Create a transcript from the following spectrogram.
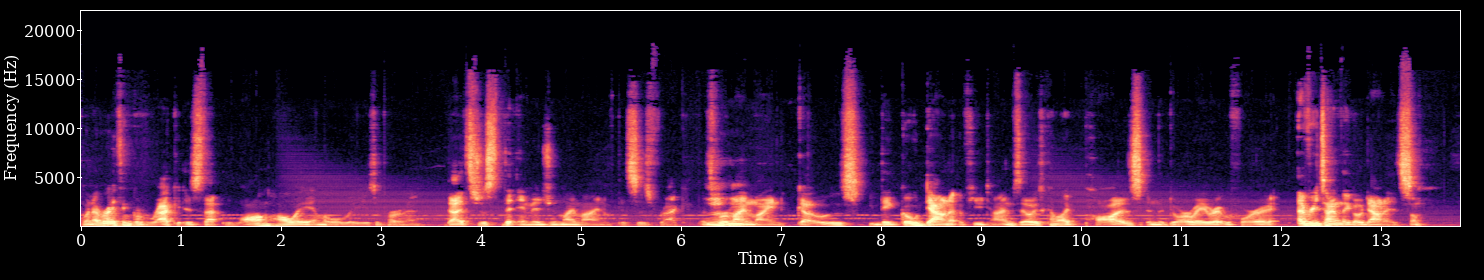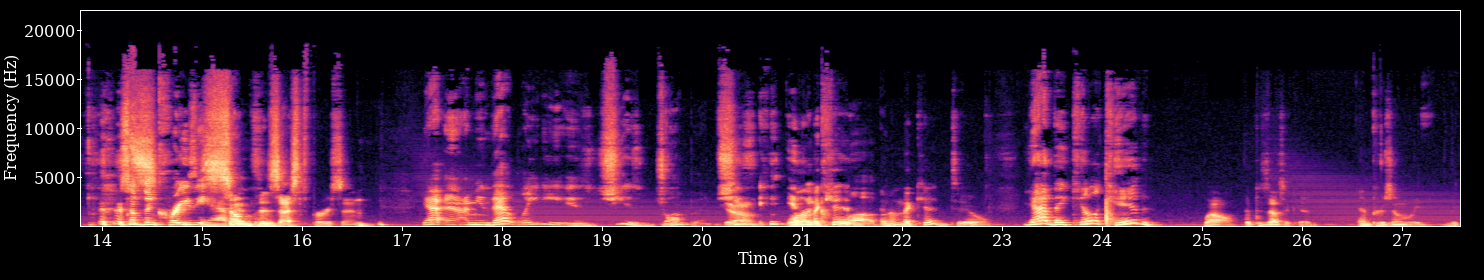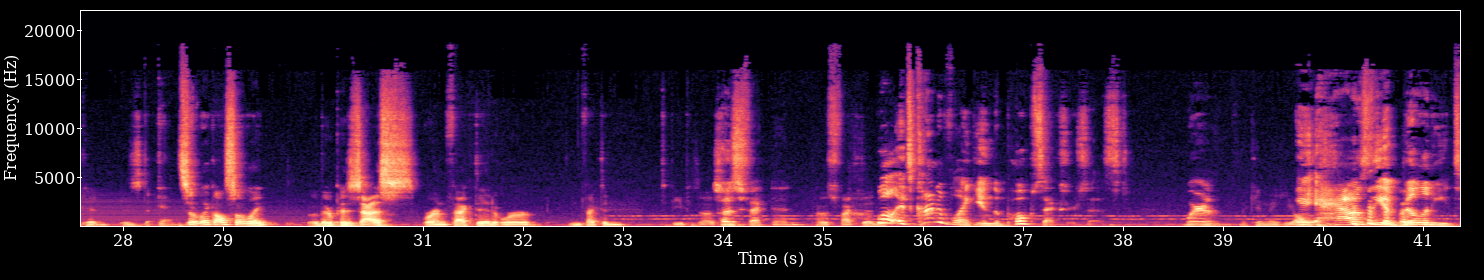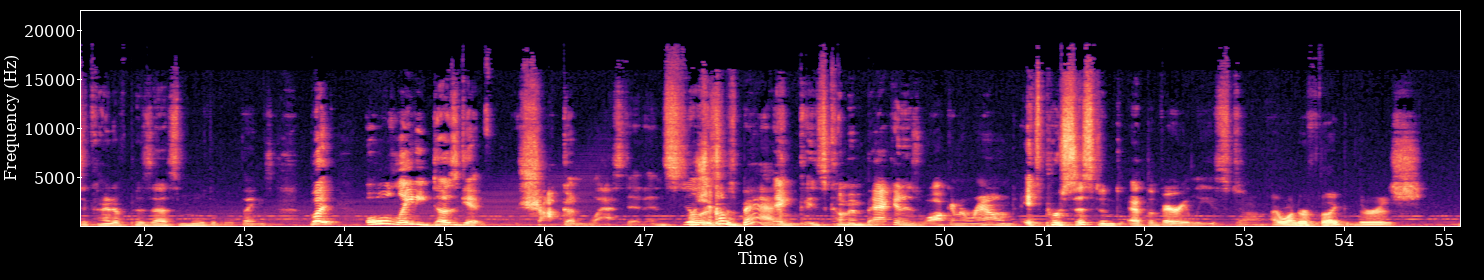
whenever I think of Rec, is that long hallway in the old lady's apartment. That's just the image in my mind of this is Rec. That's where Mhm. my mind goes. They go down it a few times. They always kind of like pause in the doorway right before it. Every time they go down it, it's some Something crazy happens. Some possessed person. Yeah, and I mean that lady is she is jumping. She's Yeah. in well, and the, the kid, club. and then the kid too. Yeah, they kill a kid. Well, they possess a kid, and presumably the kid is dead. Dead. So, like, also like they're possessed or infected or infected to be possessed, Post-fected. post-infected. Well, it's kind of like in the Pope's Exorcist, where can they heal? it has the ability to kind of possess multiple things. But old lady does get shotgun blasted and still Well, she comes back. and is coming back and is walking around. It's persistent at the very least. Yeah. I wonder if like there is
